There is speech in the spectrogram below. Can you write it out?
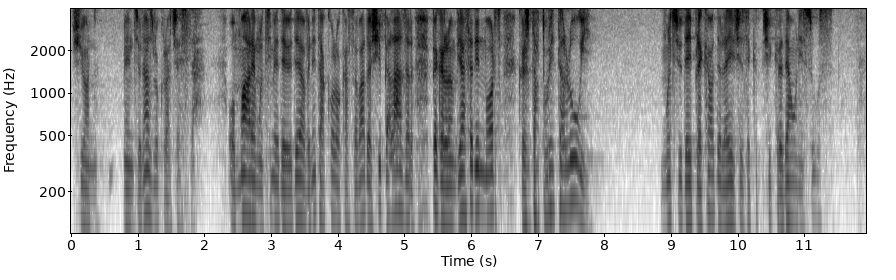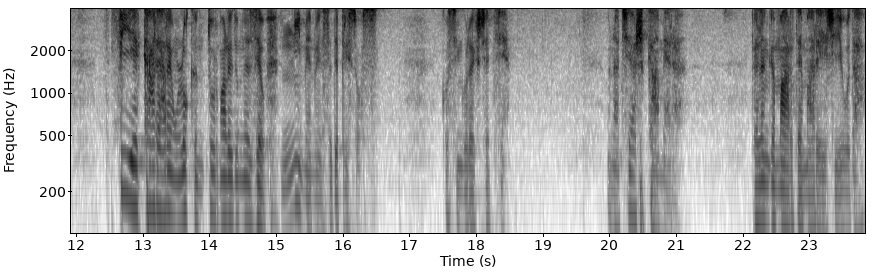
Și Ioan menționează lucrul acesta. O mare mulțime de iudei a venit acolo ca să vadă și pe Lazar, pe care îl înviase din morți, că și datorită lui. Mulți iudei plecau de la ei și, se, și credeau în Isus. Fiecare are un loc în turma lui Dumnezeu. Nimeni nu este deprisos. Cu o singură excepție. În aceeași cameră, pe lângă Marte, Marie și Iuda,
